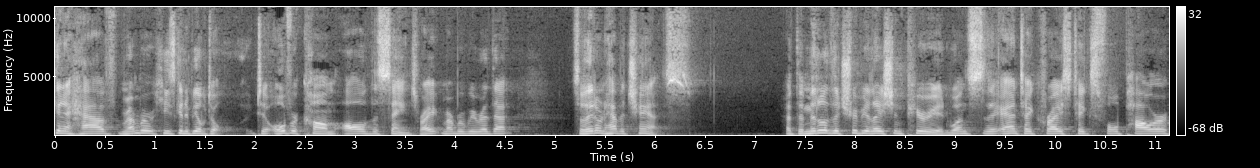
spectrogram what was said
going to have, remember, he's going to be able to, to overcome all the saints, right? Remember we read that? So they don't have a chance. At the middle of the tribulation period, once the Antichrist takes full power,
